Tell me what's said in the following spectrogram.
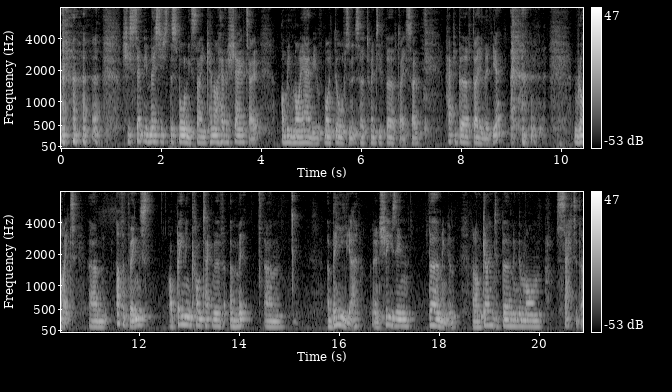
she sent me a message this morning saying, Can I have a shout out? I'm in Miami with my daughter and it's her 20th birthday. So happy birthday, Olivia. right, um, other things. I've been in contact with um, Amelia and she's in Birmingham and I'm going to Birmingham on Saturday,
